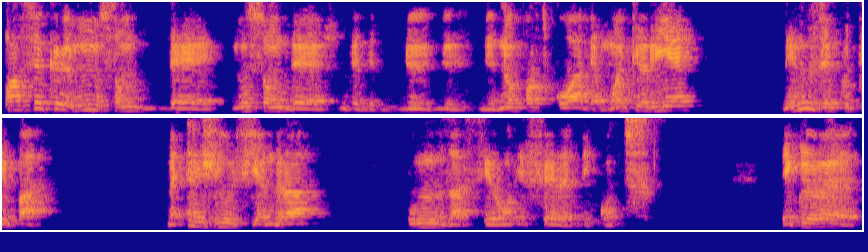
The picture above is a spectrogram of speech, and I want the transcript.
Pensez que nous sommes des, nous sommes des, de, de, de, n'importe quoi, de moins que rien. Ne nous écoutez pas. Mais un jour viendra où nous nous et faire les décomptes. Éclaireur,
